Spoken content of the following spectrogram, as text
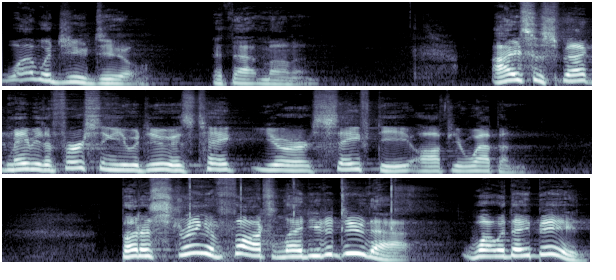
What would you do at that moment? I suspect maybe the first thing you would do is take your safety off your weapon. But a string of thoughts led you to do that. What would they be?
